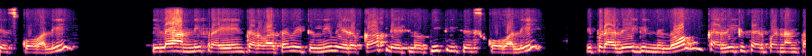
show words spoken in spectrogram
చేసుకోవాలి. ఇలా అన్ని ఫ్రై అయిన తర్వాత వీటిల్ని వేరొక ప్లేట్లోకి తీసేసుకోవాలి. ఇప్పుడు అదే గిన్నెలో కర్రీకి సరిపడినంత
